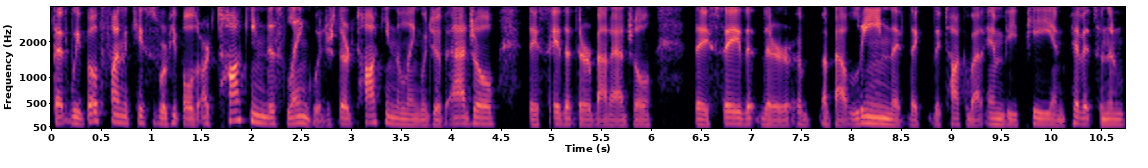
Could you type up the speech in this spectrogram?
that we both find the cases where people are talking this language. They're talking the language of agile. They say that they're about agile. They say that they're about lean. They, they, they talk about MVP and pivots. And then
